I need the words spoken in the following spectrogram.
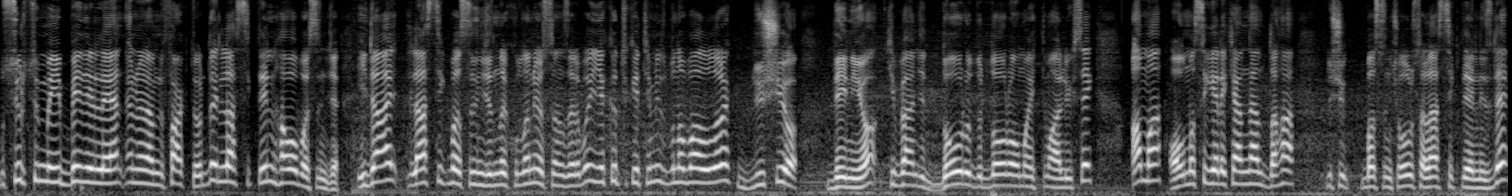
Bu sürtünmeyi belirleyen en önemli faktör de lastiklerin hava basıncı. İdeal lastik basıncında kullanıyorsanız arabayı yakıt tüketiminiz buna bağlı olarak düşüyor deniyor. Ki bence doğrudur, doğru olma ihtimali yüksek. Ama olması gerekenden daha düşük basınç olursa lastiklerinizde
